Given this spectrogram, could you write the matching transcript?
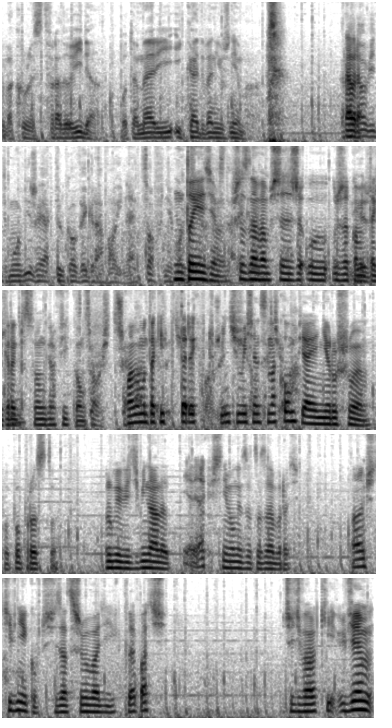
Chyba królestw Radoida, bo Temerii i Kedwen już nie ma. Dobra. Radowid mówi, że jak tylko wygra wojnę, cofnie No to jedziemy. do starej Przyznam wam szczerze, że u- urzekła mnie ta gra swoją grafiką. Coś trzeba Mamy mu takich wierzyć. 4 czy Tworzyć 5 się miesięcy na chciała. kąpie, a je nie ruszyłem. Po, po prostu. Lubię Wiedźmina, ale jakoś nie mogę za to zabrać. Mamy przeciwników, czy się zatrzymywać i ich klepać? Czyć walki? Wiem,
